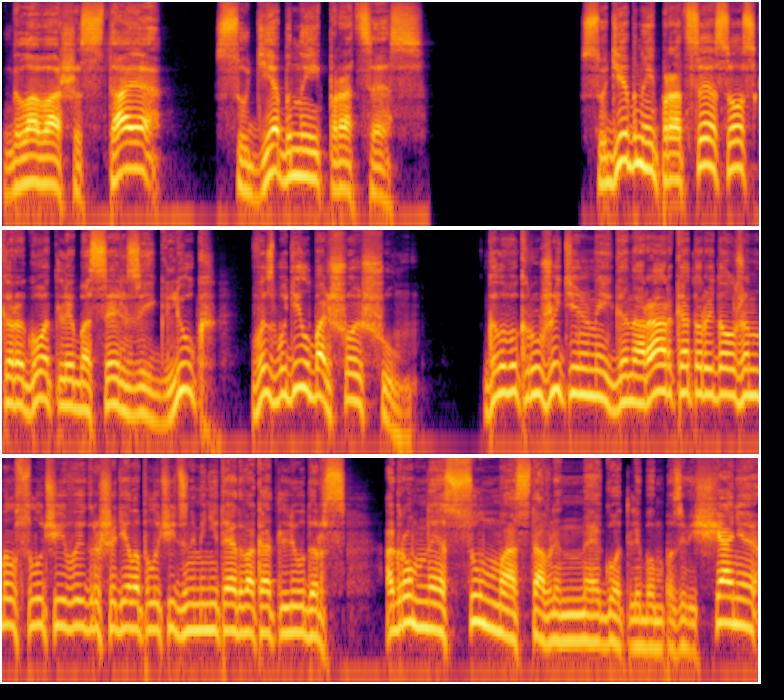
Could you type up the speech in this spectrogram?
Глава шестая. Судебный процесс. Судебный процесс Оскара Готлеба с Эльзой Глюк возбудил большой шум. Головокружительный гонорар, который должен был в случае выигрыша дела получить знаменитый адвокат Людерс, огромная сумма, оставленная Готлебом по завещанию,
